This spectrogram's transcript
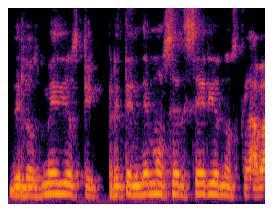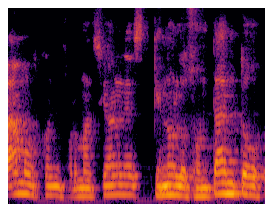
de los medios que pretendemos ser serios nos clavamos con informaciones que no lo son tanto,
